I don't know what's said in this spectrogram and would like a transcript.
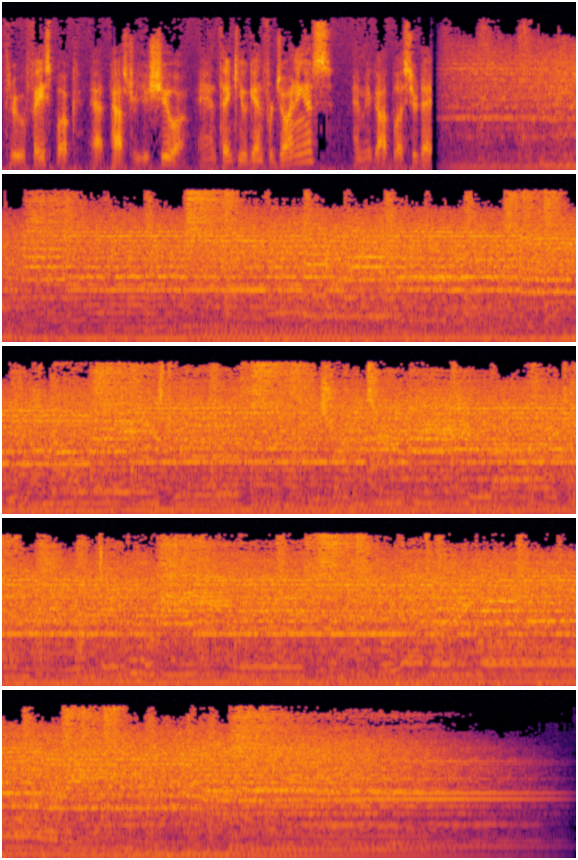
through Facebook at Pastor Yeshua. And thank you again for joining us, and may God bless your day.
